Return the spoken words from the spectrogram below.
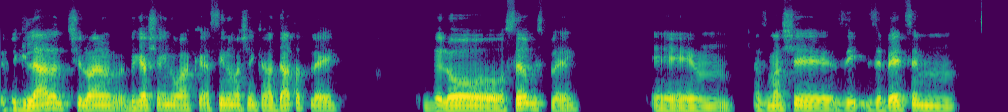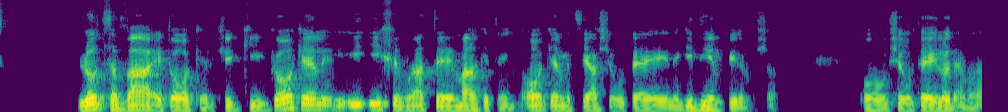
ובגלל שלא היה, בגלל שהיינו רק, עשינו מה שנקרא data play, ולא service play, אז מה שזה זה בעצם לא צבע את אורקל, כי, אורקל היא, היא חברת marketing. Uh, אורקל מציעה שירותי, נגיד DMP למשל, או שירותי, לא יודע מה,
